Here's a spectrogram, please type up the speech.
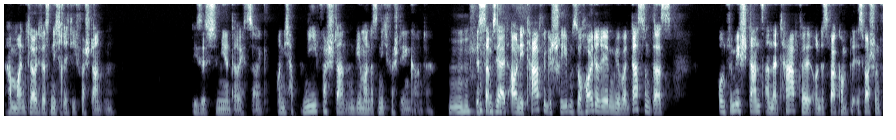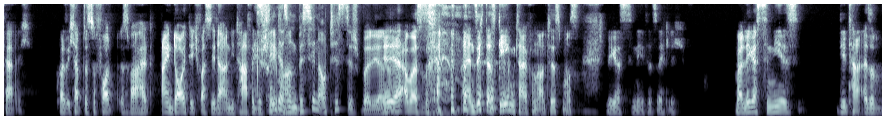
haben manche Leute das nicht richtig verstanden. Dieses Chemieunterrichtszeug. Und ich habe nie verstanden, wie man das nicht verstehen konnte. Mhm. Das haben sie halt auch in die Tafel geschrieben, so heute reden wir über das und das. Und für mich stand es an der Tafel und es war komplett, es war schon fertig quasi, ich habe das sofort, es war halt eindeutig, was sie da an die Tafel das geschrieben haben. Das ja so ein bisschen autistisch bei dir. Ne? Ja, ja, aber es ist an sich das Gegenteil von Autismus, Legasthenie tatsächlich. Weil Legasthenie ist die, also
